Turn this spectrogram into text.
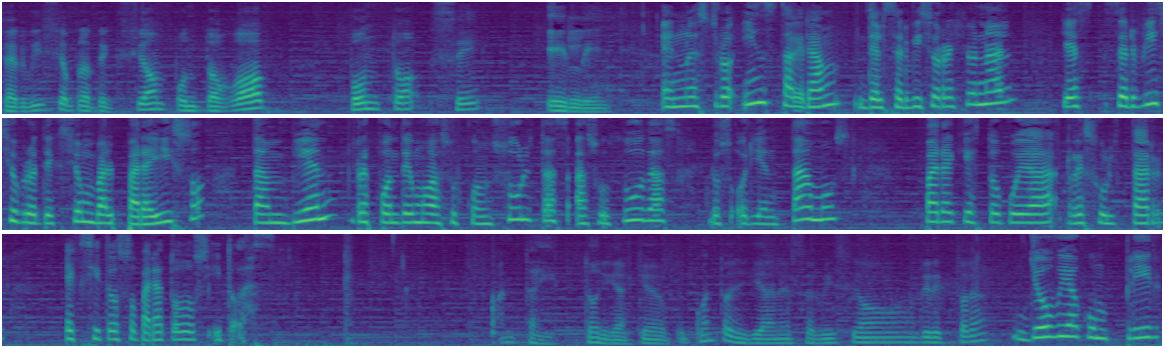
Servicioprotección.gov.cl. En nuestro Instagram del Servicio Regional, que es Servicio Protección Valparaíso, también respondemos a sus consultas, a sus dudas, los orientamos para que esto pueda resultar exitoso para todos y todas. ¿Cuántas historias? ¿Cuánto llevan en el servicio, directora? Yo voy a cumplir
